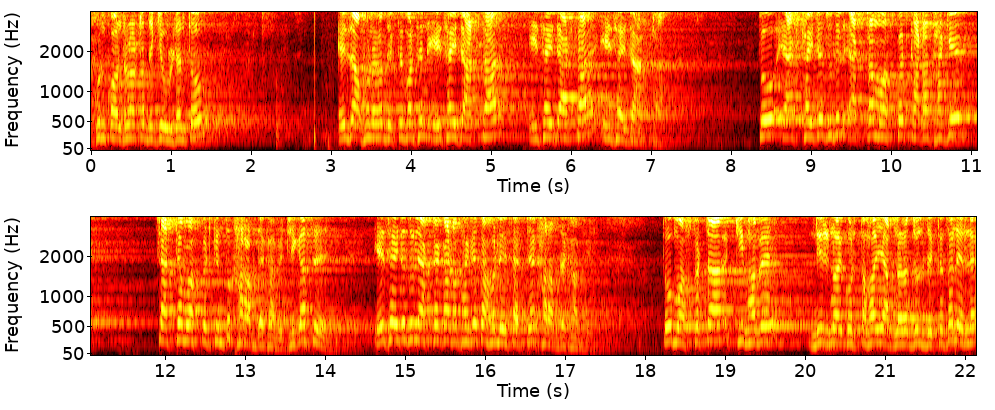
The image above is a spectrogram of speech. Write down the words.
এখন কন্ট্রোলারটা দেখে উল্টেন তো। এই যে আপনারা দেখতে পাচ্ছেন, এই সাইডে আটটা, এই সাইডে আটটা, এই সাইডে আটটা। তো এক সাইডে যদি একটা মসপেট কাটা থাকে, চারটে মসপেট কিন্তু খারাপ দেখাবে, ঠিক আছে? এই সাইডে যদি একটা কাটা থাকে, তাহলে এই চারটে খারাপ দেখাবে। তো মসপেটটা কীভাবে নির্ণয় করতে হয় আপনারা যদি দেখতে চান, এলে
